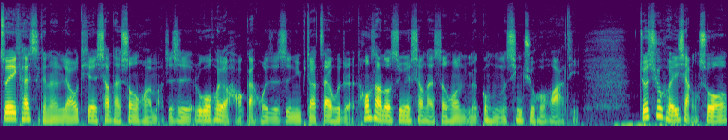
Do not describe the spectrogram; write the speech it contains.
最一开始可能聊天相谈甚欢嘛，就是如果会有好感或者是你比较在乎的人，通常都是因为相谈甚欢，你们共同的兴趣或话题，就去回想说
